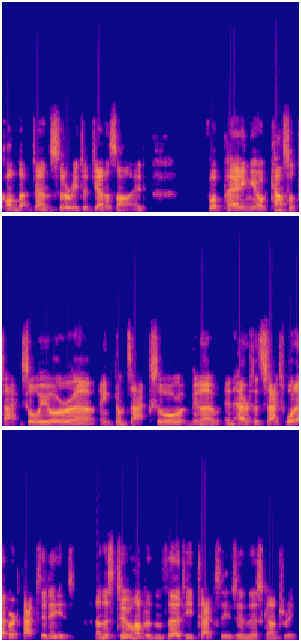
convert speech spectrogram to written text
conduct ancillary to genocide for paying your council tax or your uh, income tax or you know inheritance tax, whatever tax it is. And there's 230 taxes in this country,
